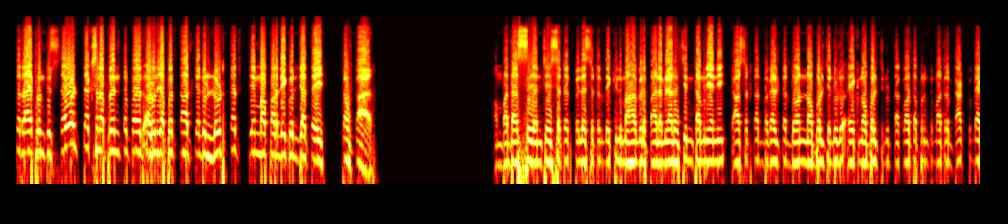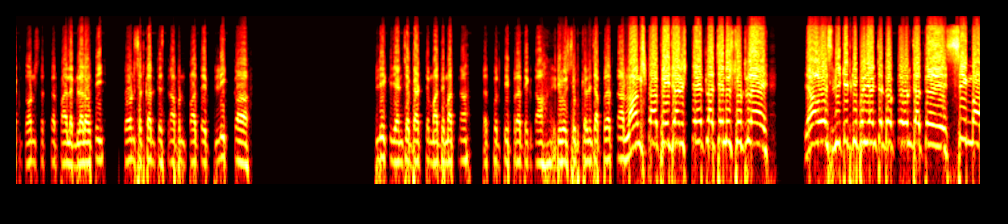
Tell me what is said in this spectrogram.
तर आहे परंतु शेवटच्या क्षणापर्यंत परत अडवण्याच्या प्रयत्नात चेंडू लुटकत चेंबा पार निघून जाते चौकार. अंबादास यांचे षटक पहिले षटक देखील महागड पाहायला मिळालं. चिंतामणी यांनी या षटकात बघायला तर दोन नॉबल चेंडू एक नॉबल चेंडू टाकला होता परंतु मात्र बॅक टू बॅक दोन षटकार पाहायला मिळाला होते. दोन षटकार आपण पाहतोय फ्लिक फ्लिक यांच्या बॅटच्या माध्यमातून तत्पुरती परत एकदा रिव्हर्सिप करण्याचा प्रयत्न. लॉंग स्टॉप एज स्टेटला चेंडू सुटलाय यावेळेस विकेट किपर यांच्या डोक्यावर जातोय सीमा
